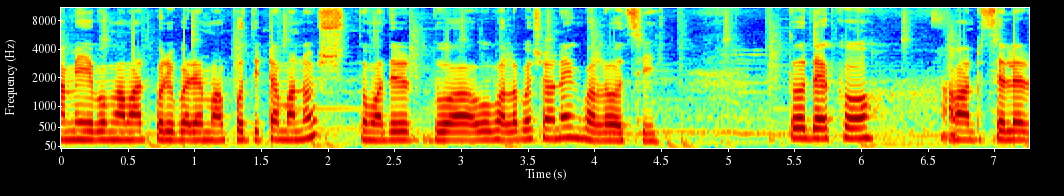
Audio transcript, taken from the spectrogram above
আমি এবং আমার পরিবারের প্রতিটা মানুষ, তোমাদের দোয়া ও ভালোবাসা অনেক ভালো আছি। তো দেখো, আমার ছেলের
